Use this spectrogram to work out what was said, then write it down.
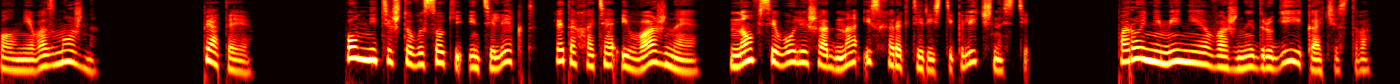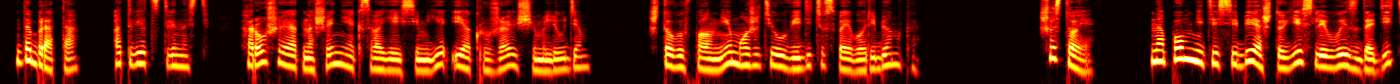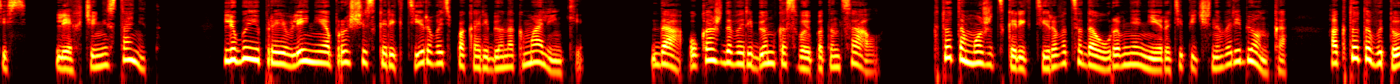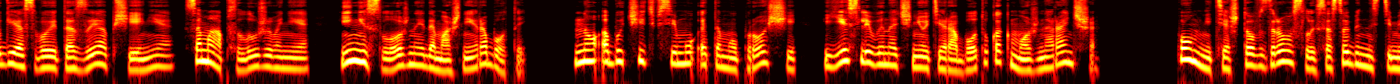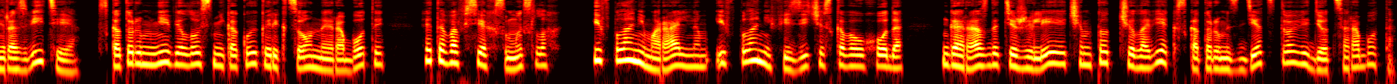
вполне возможно. Пятое. Помните, что высокий интеллект — это хотя и важная, но всего лишь одна из характеристик личности порой не менее важны другие качества — доброта, ответственность, хорошее отношение к своей семье и окружающим людям, что вы вполне можете увидеть у своего ребенка. Шестое. Напомните себе, что если вы сдадитесь, легче не станет. Любые проявления проще скорректировать, пока ребенок маленький. Да, у каждого ребенка свой потенциал. Кто-то может скорректироваться до уровня нейротипичного ребенка, а кто-то в итоге освоит азы общения, самообслуживания и несложной домашней работы. Но обучить всему этому проще, если вы начнете работу как можно раньше. Помните, что взрослый с особенностями развития, с которым не велось никакой коррекционной работы, это во всех смыслах, и в плане моральном, и в плане физического ухода, гораздо тяжелее, чем тот человек, с которым с детства ведется работа.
